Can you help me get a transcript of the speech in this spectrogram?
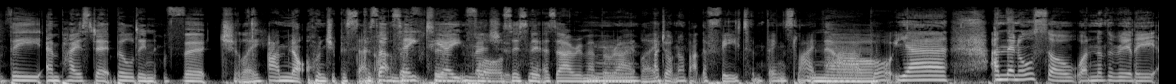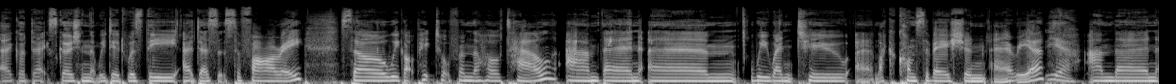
the Empire State Building virtually? I'm not 100 percent because that's 88 floors, isn't it? As I remember mm, rightly. I don't know about the feet and things like no. that, but yeah. And then also another really uh, good excursion that we did was the uh, desert safari. So we got picked up from the hotel, and then um, we went to uh, like a conservation area. Yeah, and then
